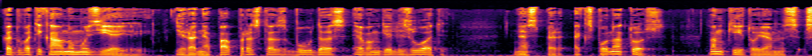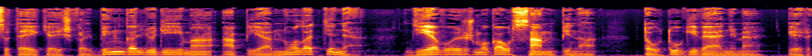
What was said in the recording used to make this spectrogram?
kad Vatikano muziejai yra nepaprastas būdas evangelizuoti, nes per eksponatus lankytojams suteikia iškalbingą liudyjimą apie nuolatinę Dievo ir žmogaus sampyną tautų gyvenime ir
